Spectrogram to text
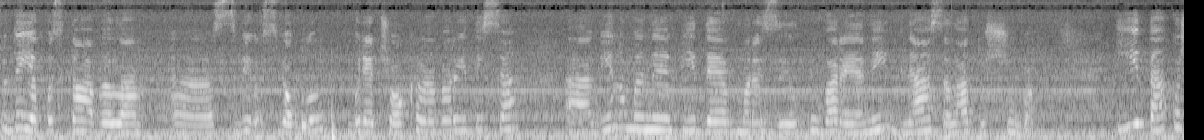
Сюди я поставила е, свіклу, бурячок варитися. Він у мене піде в морозилку варений для салату шуба. І також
